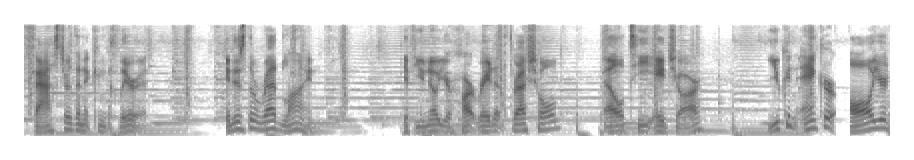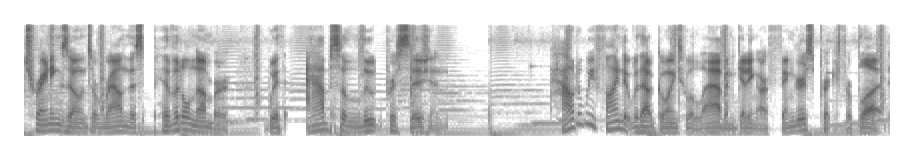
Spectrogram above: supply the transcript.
faster than it can clear it. It is the red line. If you know your heart rate at threshold, LTHR, you can anchor all your training zones around this pivotal number with absolute precision. How do we find it without going to a lab and getting our fingers pricked for blood?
